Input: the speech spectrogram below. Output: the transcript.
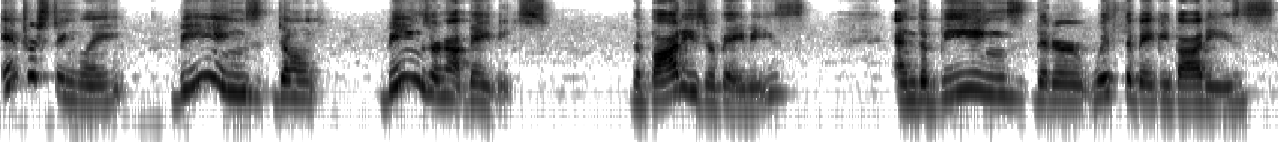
interestingly beings don't beings are not babies the bodies are babies and the beings that are with the baby bodies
